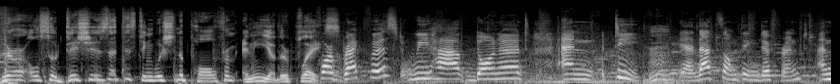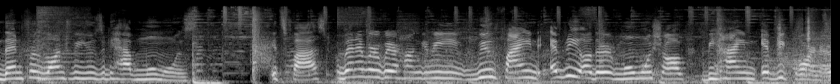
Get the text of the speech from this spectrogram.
There are also dishes that distinguish Nepal from any other place. For breakfast, we have donut and tea. Yeah, that's something different. And then for lunch, we usually have momos. It's fast. Whenever we're hungry, we'll find every other momo shop behind every corner.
